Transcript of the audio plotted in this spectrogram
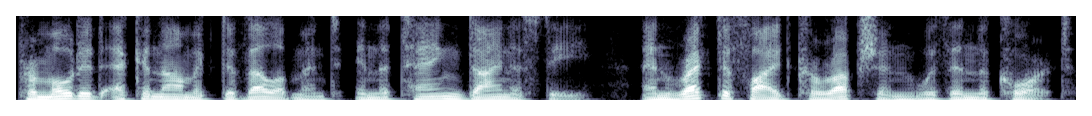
promoted economic development in the Tang dynasty, and rectified corruption within the court.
